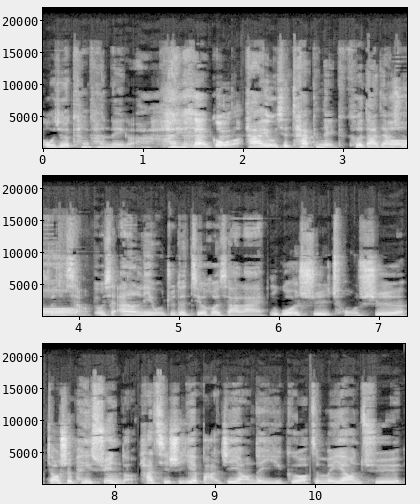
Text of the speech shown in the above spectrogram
我觉得看看那个还应该 够了。它有一些 technique 和大家去分享，有一些案例，我觉得结合下来，如果是从事教师培训的，他其实也把这样的一个怎么样去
